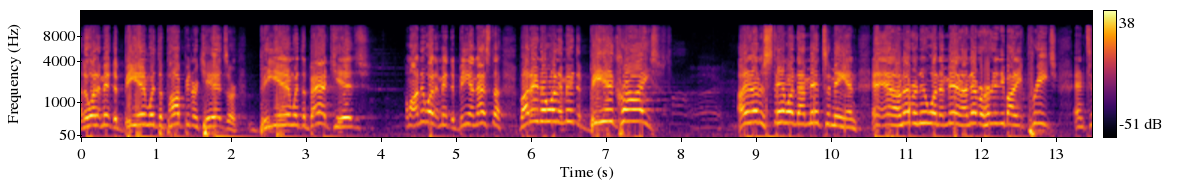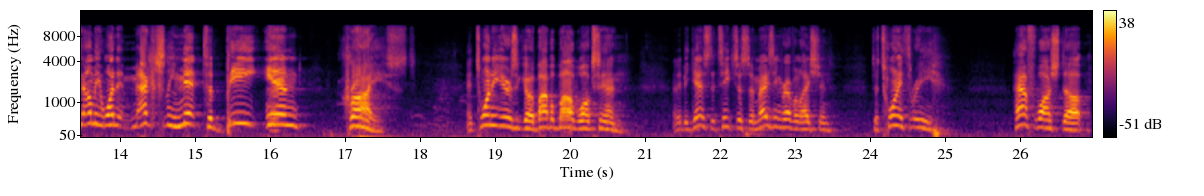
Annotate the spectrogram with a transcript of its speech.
I knew what it meant to be in with the popular kids or be in with the bad kids. Come on, I knew what it meant to be in that stuff, but I didn't know what it meant to be in Christ. I didn't understand what that meant to me, and, and, and, I never knew what it meant. I never heard anybody preach and tell me what it actually meant to be in Christ. And 20 years ago, Bible Bob walks in and he begins to teach this amazing revelation to 23 half washed up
